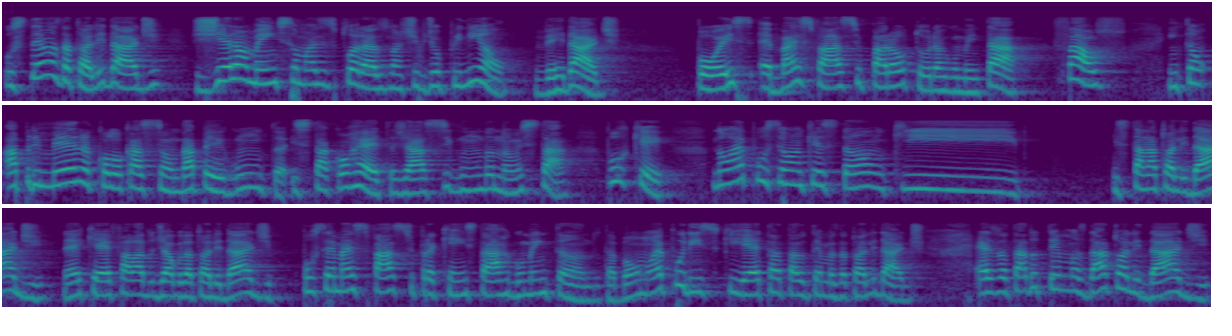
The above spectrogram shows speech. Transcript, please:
Os temas da atualidade geralmente são mais explorados no artigo de opinião. Verdade. Pois é mais fácil para o autor argumentar. Falso. Então, a primeira colocação da pergunta está correta, já a segunda não está. Por quê? Não é por ser uma questão que está na atualidade, né, que é falado de algo da atualidade, por ser mais fácil para quem está argumentando, tá bom? Não é por isso que é tratado temas da atualidade. É tratado temas da atualidade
